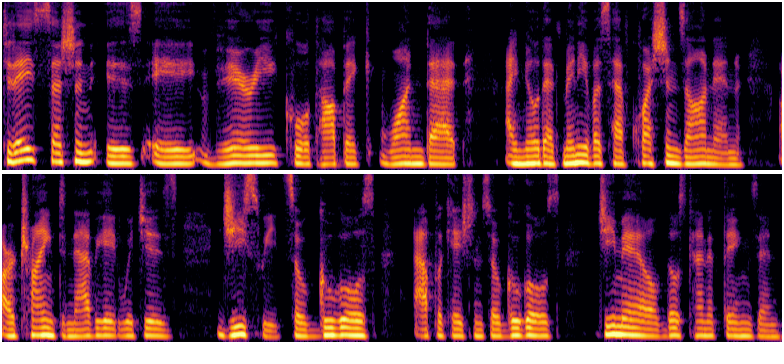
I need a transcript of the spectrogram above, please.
Today's session is a very cool topic, one that I know that many of us have questions on and are trying to navigate, which is G Suite. So Google's application. So Google's Gmail, those kind of things. And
